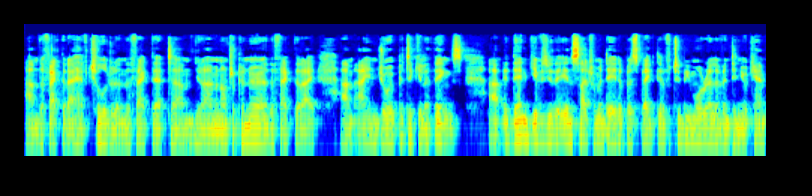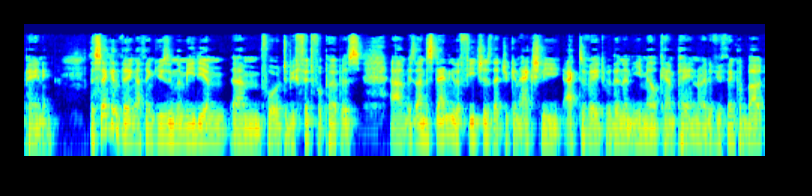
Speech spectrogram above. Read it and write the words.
um, the fact that I have children, the fact that um, you know I'm an entrepreneur, the fact that I um, I enjoy particular things, uh, it then gives you the insight from a data perspective to be more relevant in your campaigning. The second thing I think using the medium um, for to be fit for purpose um, is understanding the features that you can actually activate within an email campaign. Right? If you think about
